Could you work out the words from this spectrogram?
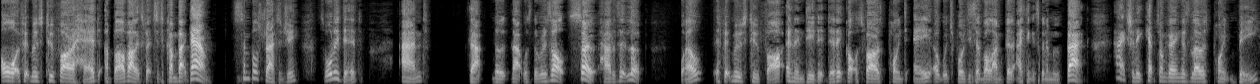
or if it moves too far ahead, above, I'll expect it to come back down. Simple strategy. That's all he did, and that the, that was the result. So how does it look? Well, if it moves too far, and indeed it did, it got as far as point A, at which point he said, well, I'm gonna, I think it's going to move back. Actually, it kept on going as low as point B,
